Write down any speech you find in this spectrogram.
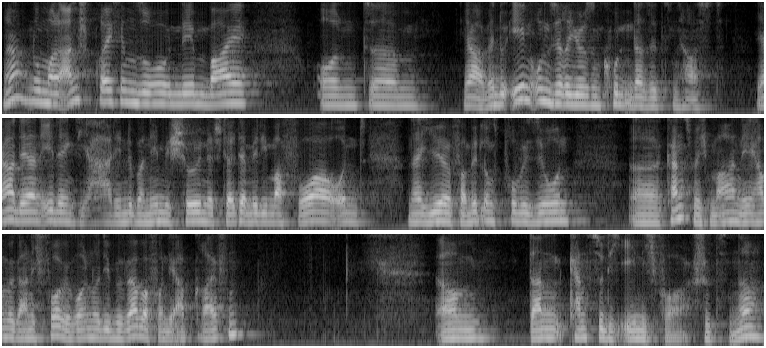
Ja, nur mal ansprechen, so nebenbei. Und ähm, ja, wenn du eh einen unseriösen Kunden da sitzen hast, ja, der dann eh denkt, ja, den übernehme ich schön, jetzt stellt er mir die mal vor und na hier, Vermittlungsprovision, äh, kannst mich mal. Nee, haben wir gar nicht vor, wir wollen nur die Bewerber von dir abgreifen. Ähm, dann kannst du dich eh nicht vorschützen. Ne?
